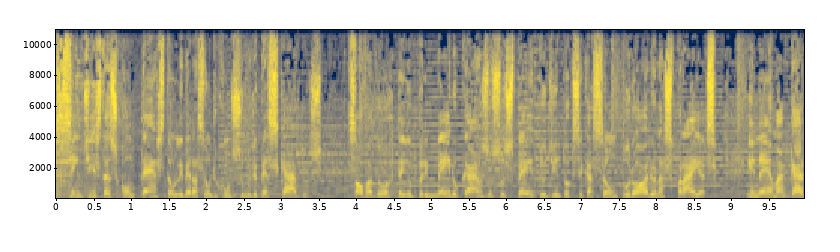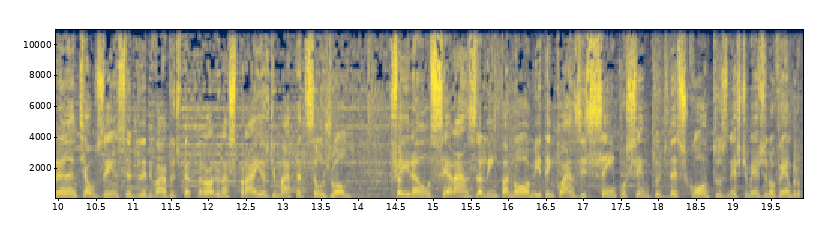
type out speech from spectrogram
Cientistas contestam liberação de consumo de pescados. Salvador tem o primeiro caso suspeito de intoxicação por óleo nas praias. INEMA garante a ausência de derivado de petróleo nas praias de Mata de São João. Feirão Serasa Limpa Nome tem quase 100% de descontos neste mês de novembro.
